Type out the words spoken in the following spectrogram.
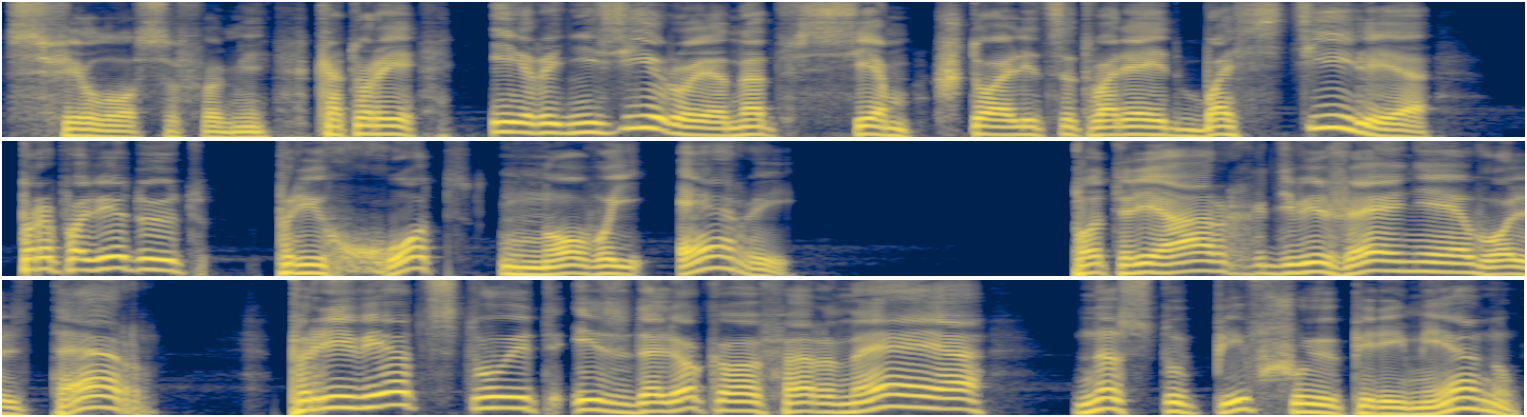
с философами, которые, иронизируя над всем, что олицетворяет Бастилия, проповедуют приход новой эры. Патриарх движения Вольтер приветствует из далекого Фернея наступившую перемену.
